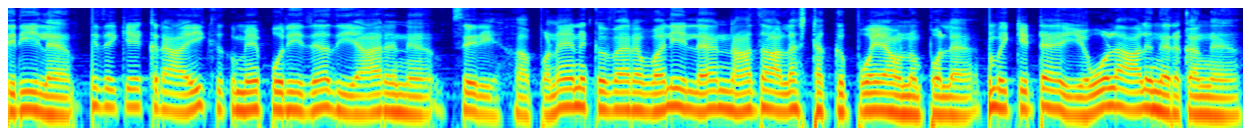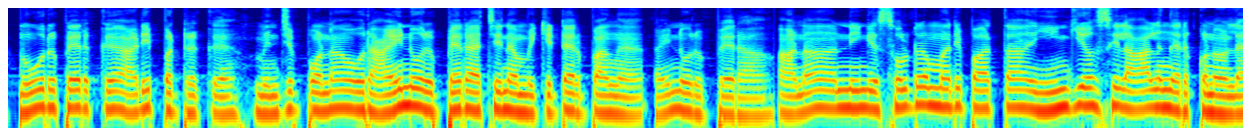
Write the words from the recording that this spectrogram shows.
தெரியல. இதை கேட்கிற ஐக்குக்குமே புரியுது அது யாருன்னு. சரி அப்பனா எனக்கு வேற வழி இல்ல. நான் தான் அலஸ்டக்கு போய் ஆகணும் போல. நம்ம கிட்ட எவ்வளவு ஆளுங்க இருக்காங்க? நூறு பேருக்கு அடிபட்டிருக்கு. மிஞ்சி போனா ஒரு ஐநூறு பேராச்சு நம்ம கிட்ட இருப்பாங்க ஐநூறு பேரா? ஆனா நீங்க சொல்ற மாதிரி பார்த்தா இங்கேயும் சில ஆளுங்க இருக்கணும்ல?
